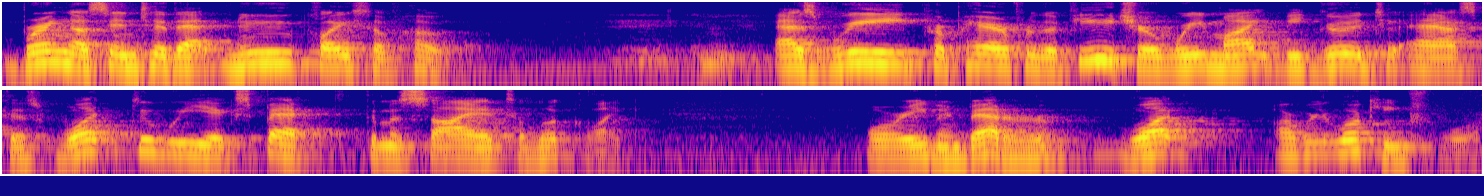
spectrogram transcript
bring us into that new place of hope? As we prepare for the future, we might be good to ask us, what do we expect the Messiah to look like? Or even better, what are we looking for?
